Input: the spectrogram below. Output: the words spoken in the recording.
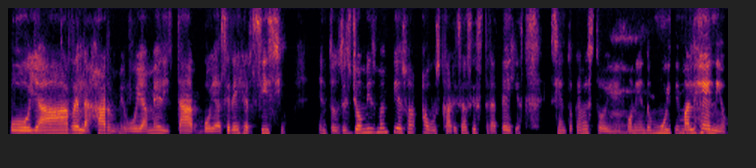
voy a relajarme, voy a meditar, voy a hacer ejercicio, entonces yo mismo empiezo a, buscar esas estrategias. Siento que me estoy poniendo mm. muy de mal genio.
